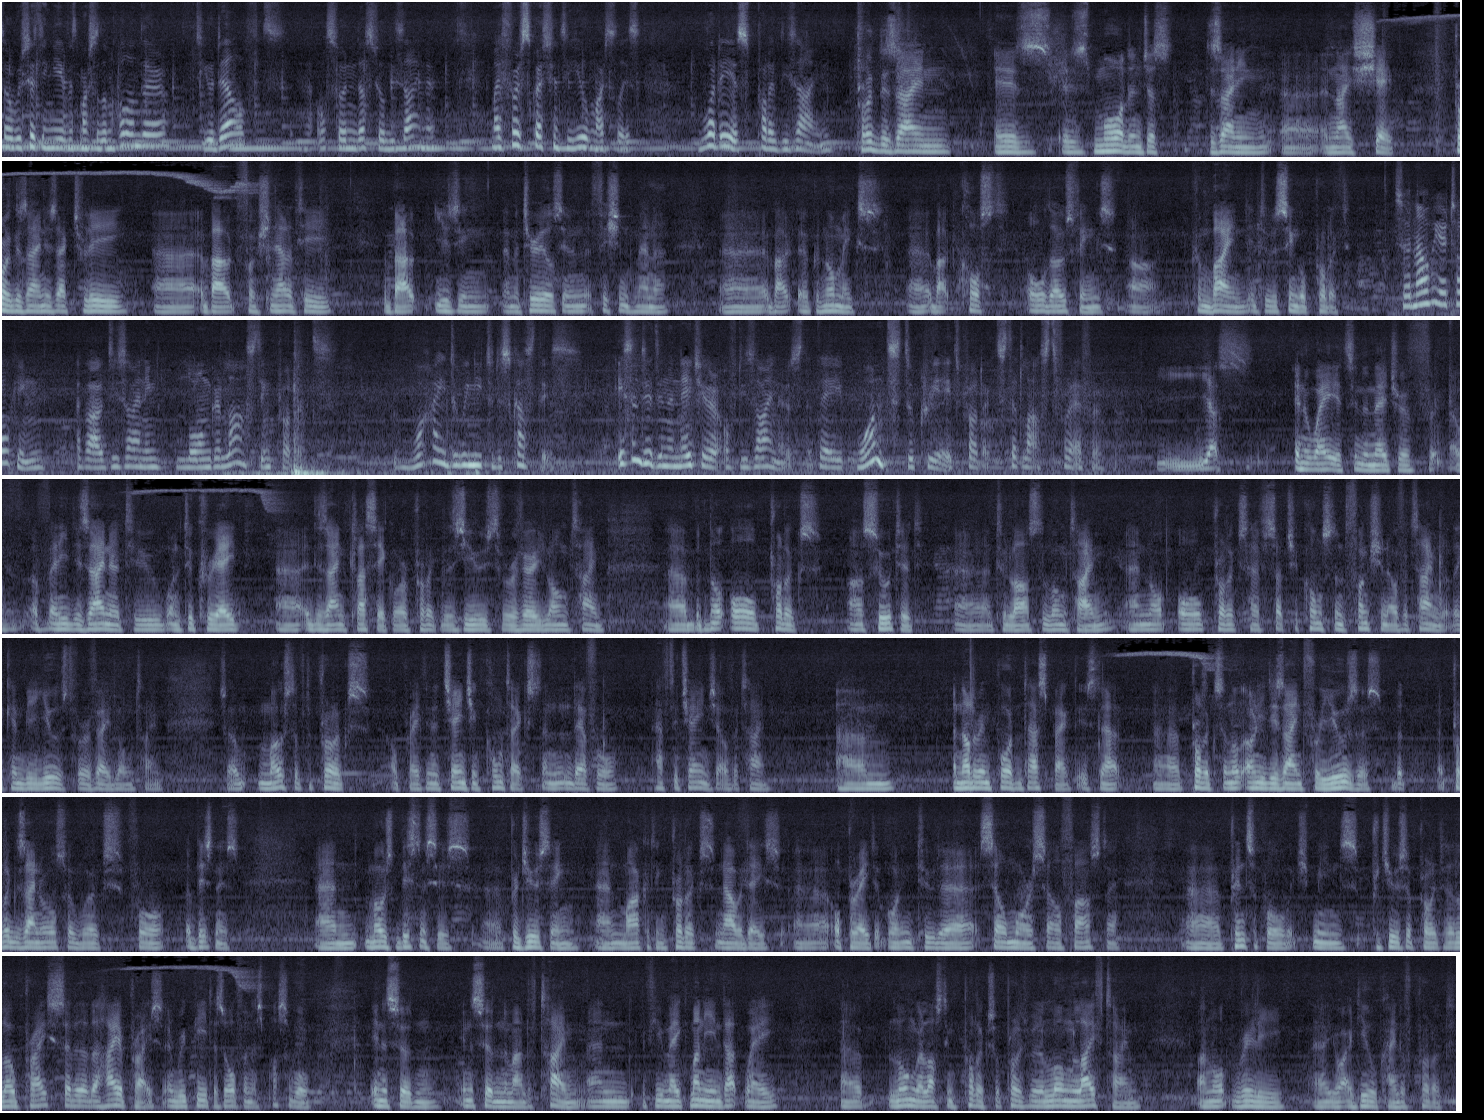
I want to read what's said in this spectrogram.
So we're sitting here with Marcel den Hollander, TU Delft, uh, also an industrial designer. My first question to you, Marcel, is what is product design? Product design is, is more than just designing uh, a nice shape. Product design is actually uh, about functionality, about using uh, materials in an efficient manner, uh, about ergonomics, uh, about cost. All those things are combined into a single product. So now we are talking about designing longer lasting products. Why do we need to discuss this? Isn't it in the nature of designers that they want to create products that last forever? Yes, in a way it's in the nature of, of, of any designer to want to create uh, a design classic or a product that is used for a very long time. Uh, but not all products are suited uh, to last a long time and not all products have such a constant function over time that they can be used for a very long time. So most of the products operate in a changing context and therefore have to change over time. Um, another important aspect is that uh, products are not only designed for users, but a product designer also works for a business. And most businesses uh, producing and marketing products nowadays uh, operate according to the sell more, sell faster uh, principle, which means produce a product at a low price, sell it at a higher price, and repeat as often as possible in a certain, in a certain amount of time. And if you make money in that way, uh, longer lasting products or products with a long lifetime are not really uh, your ideal kind of product.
